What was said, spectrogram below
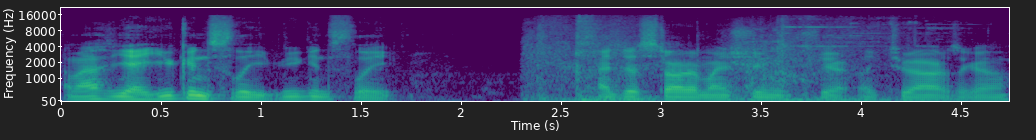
I'm ask- yeah, you can sleep. You can sleep. I just started my stream like two hours ago.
